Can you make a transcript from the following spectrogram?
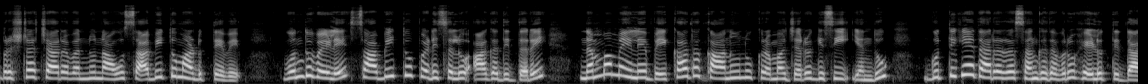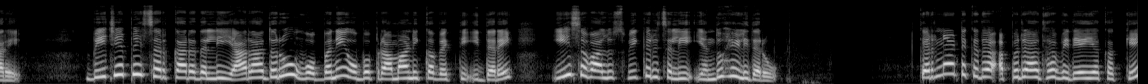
ಭ್ರಷ್ಟಾಚಾರವನ್ನು ನಾವು ಸಾಬೀತು ಮಾಡುತ್ತೇವೆ. ಒಂದು ವೇಳೆ ಸಾಬೀತುಪಡಿಸಲು ಆಗದಿದ್ದರೆ ನಮ್ಮ ಮೇಲೆ ಬೇಕಾದ ಕಾನೂನು ಕ್ರಮ ಜರುಗಿಸಿ ಎಂದು ಗುತ್ತಿಗೆದಾರರ ಸಂಘದವರು ಹೇಳುತ್ತಿದ್ದಾರೆ. ಬಿಜೆಪಿ ಸರ್ಕಾರದಲ್ಲಿ ಯಾರಾದರೂ ಒಬ್ಬನೇ ಒಬ್ಬ ಪ್ರಾಮಾಣಿಕ ವ್ಯಕ್ತಿ ಇದ್ದರೆ ಈ ಸವಾಲು ಸ್ವೀಕರಿಸಲಿ ಎಂದು ಹೇಳಿದರು. ಕರ್ನಾಟಕದ ಅಪರಾಧ ವಿಧೇಯಕಕ್ಕೆ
